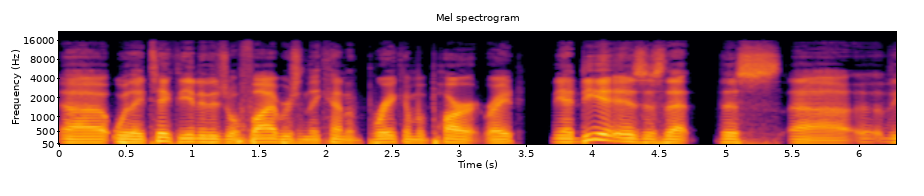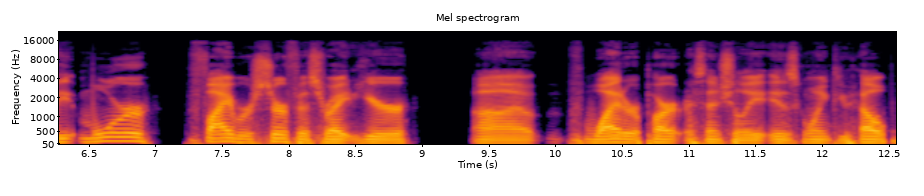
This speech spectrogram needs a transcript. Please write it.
uh where they take the individual fibers and they kind of break them apart right? The idea is is that this uh the more fiber surface right here uh wider apart essentially is going to help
